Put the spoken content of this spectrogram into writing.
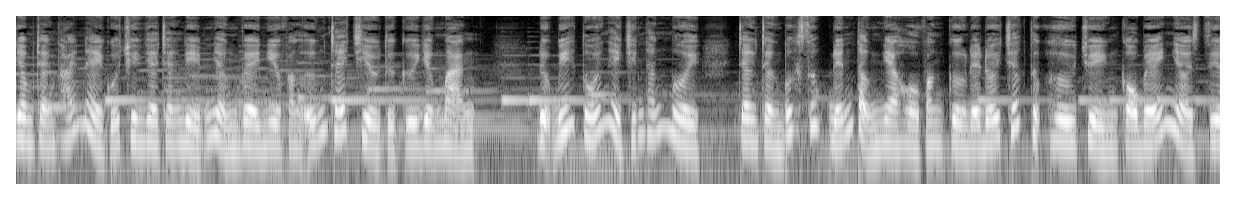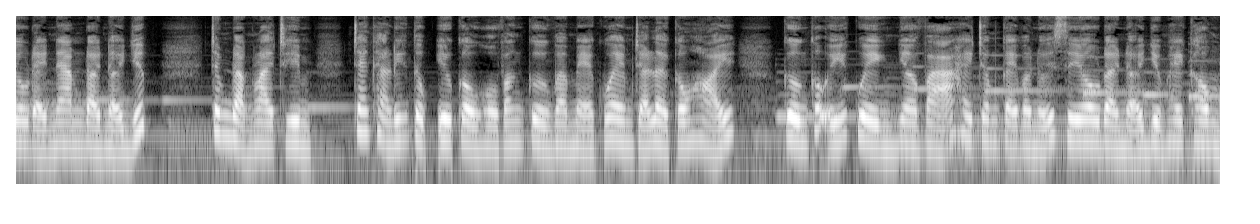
Dòng trạng thái này của chuyên gia trang điểm nhận về nhiều phản ứng trái chiều từ cư dân mạng. Được biết, tối ngày 9 tháng 10, Trang Trần bức xúc đến tận nhà Hồ Văn Cường để đối chất thực hư chuyện cậu bé nhờ CEO Đại Nam đòi nợ giúp. Trong đoạn livestream, Trang Khang liên tục yêu cầu Hồ Văn Cường và mẹ của em trả lời câu hỏi, Cường có ủy quyền nhờ vả hay trông cậy vào nữ CEO đòi nợ dùm hay không?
